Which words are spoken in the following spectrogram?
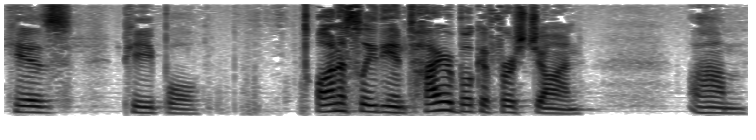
his people. Honestly, the entire book of First John um,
